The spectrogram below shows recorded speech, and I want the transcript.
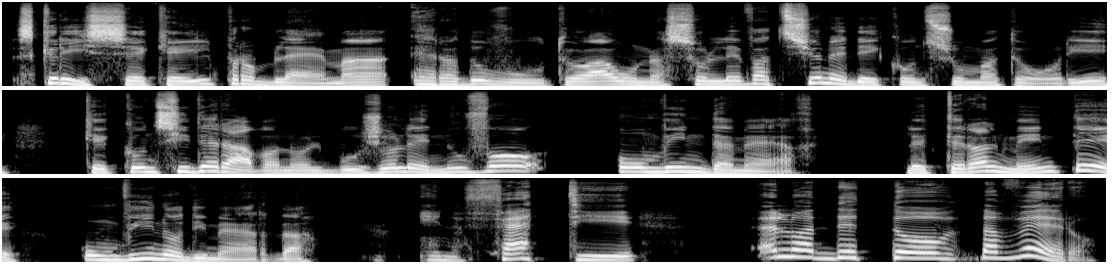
scrisse che il problema era dovuto a una sollevazione dei consumatori che consideravano il Beaujolais Nouveau un vin de mer, letteralmente un vino di merda. In effetti, eh, lo ha detto davvero.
